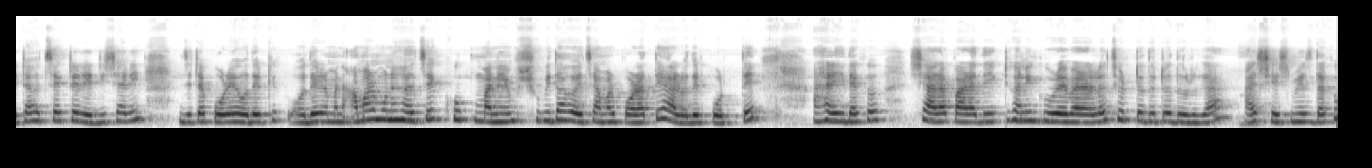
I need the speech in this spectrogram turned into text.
এটা হচ্ছে একটা রেডি শাড়ি, যেটা পরে ওদেরকে, ওদের মানে আমার মনে হয়েছে খুব মানে সুবিধা হয়েছে আমার পরাতে আর ওদের পরতে। আর এই দেখো, সারা পাড়া দিয়ে একটুখানি ঘুরে বেড়ালো ছোট্ট দুটো দুর্গা। আর শেষমেশ দেখো,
